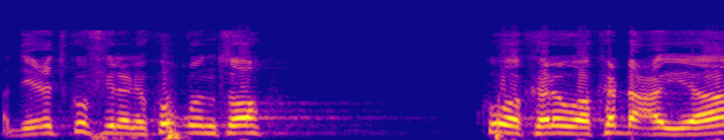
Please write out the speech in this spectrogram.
haddii cid ku filani ku qunto kuwa kale waa ka dhacayaa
